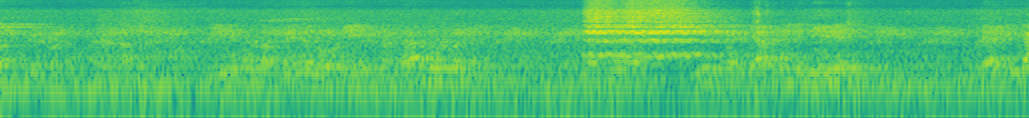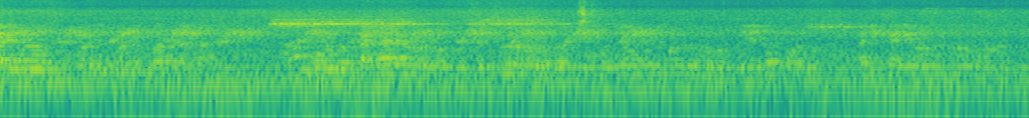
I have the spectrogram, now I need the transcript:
ಕಂಪ್ಲೀಟ್ ಮಾಡಿ ಅದಲ್ಲ ನೀರಿನ ಬೇಗ ನೋಡಿ ಪ್ರಕಾರ ನೋಡ್ಬೇಕು ನೀರು ಡ್ಯಾಮ್ನಲ್ಲಿ ನೀರು ಎಷ್ಟಿದೆ ಬರೀ ಅಧಿಕಾರಿಗಳು ಹೊಡೆದುಕೊಂಡು ಮಾತಾಡಲ್ಲ. ನೋಡ್ಬೇಕು ಕಡ್ಡಾಯ ನೋಡ್ಬೇಕು ಸಚಿವರು ನೋಡ್ಬೇಕು ಮುಖ್ಯಮಂತ್ರಿಗಳು ನೋಡ್ಬೇಕು ಎಲ್ಲ ನೋಡ್ಬೇಕು. ಅಧಿಕಾರಿಗಳು ನೋಡ್ಬೇಕು.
